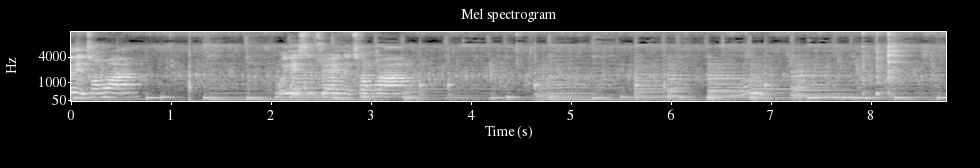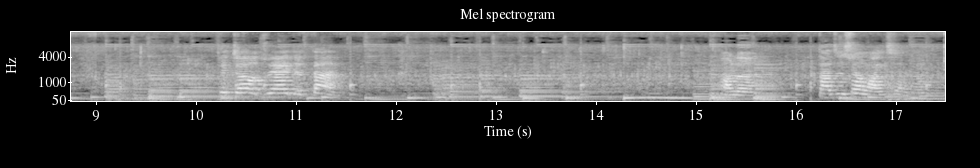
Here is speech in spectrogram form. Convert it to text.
加点葱花，我也是最爱的葱花。哦，再加我最爱的蛋。好了，大致算完成了。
